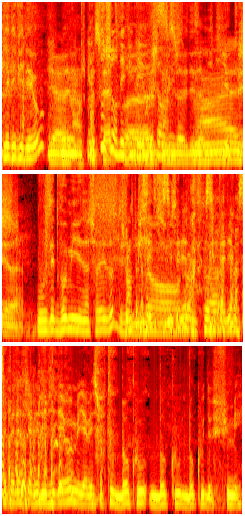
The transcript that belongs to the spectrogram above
Il y a des vidéos? Il y a- Euh, non, je Il y a pense- toujours des vidéos euh, aujourd'hui. vous des amis qui Ouais, étaient. je- euh, Vous vous êtes vomis les uns sur les autres c'est-à-dire- qu'il y avait des vidéos, mais il y avait surtout beaucoup, beaucoup, beaucoup de fumée.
